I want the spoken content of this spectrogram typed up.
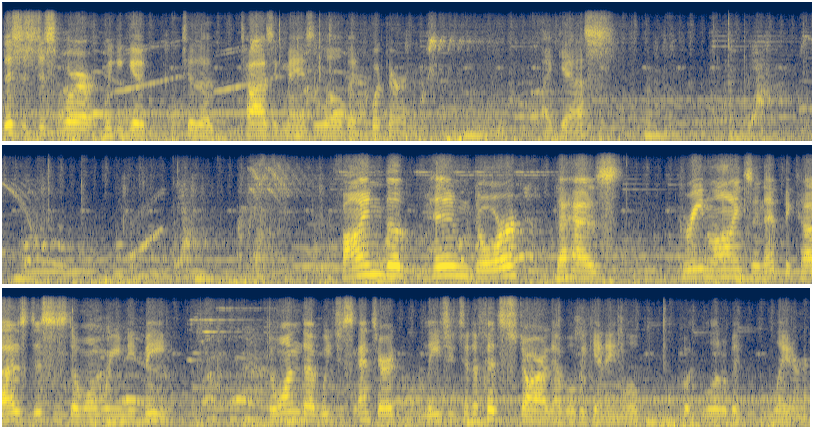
This is just where we could get to the Toxic maze a little bit quicker, I guess. Find the hidden door that has green lines in it because this is the one where you need to be. The one that we just entered leads you to the fifth star that we'll be getting a little, a little bit later.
